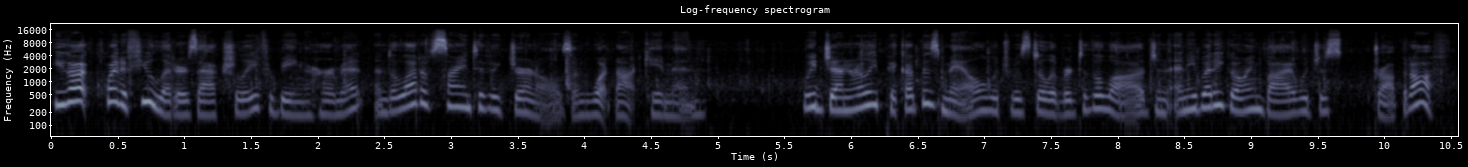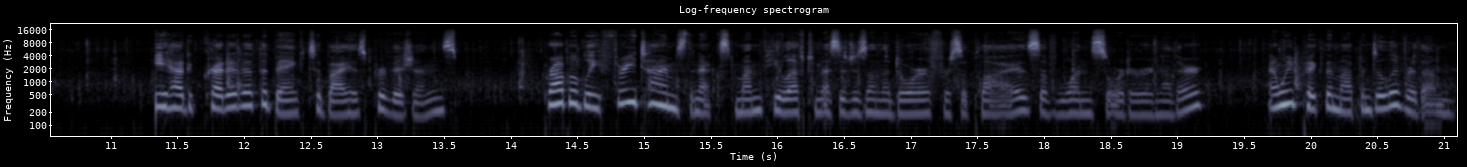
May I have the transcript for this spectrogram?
He got quite a few letters, actually, for being a hermit, and a lot of scientific journals and whatnot came in. We'd generally pick up his mail, which was delivered to the lodge, and anybody going by would just drop it off. He had credit at the bank to buy his provisions. Probably three times the next month he left messages on the door for supplies of one sort or another, and we'd pick them up and deliver them,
